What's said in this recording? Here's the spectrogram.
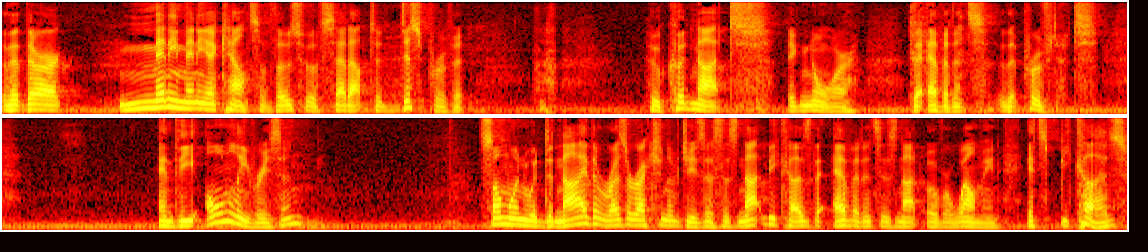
that there are many, many accounts of those who have set out to disprove it who could not ignore the evidence that proved it. And the only reason someone would deny the resurrection of Jesus is not because the evidence is not overwhelming. It's because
